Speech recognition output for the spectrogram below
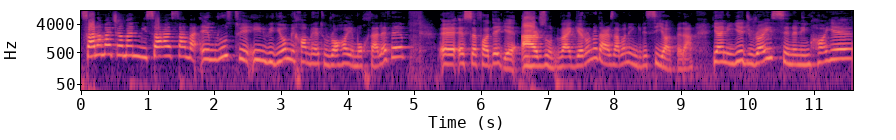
سلام بچه من میسا هستم و امروز توی این ویدیو می‌خوام بهتون راه های مختلف استفاده ارزون و گرون رو در زبان انگلیسی یاد بدم. یعنی یه جورایی سینونیم های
